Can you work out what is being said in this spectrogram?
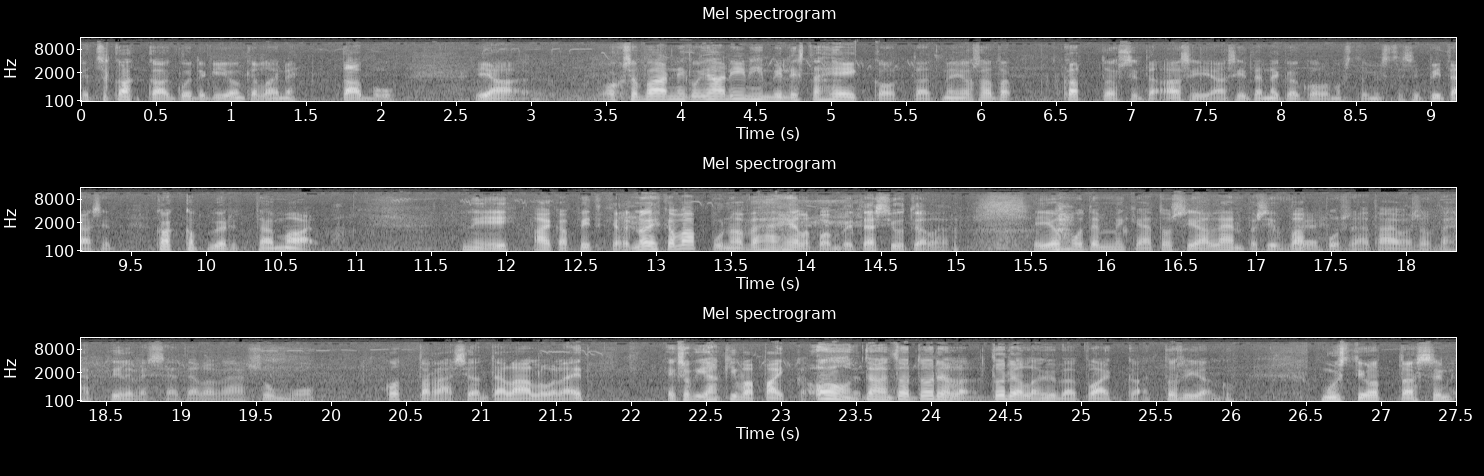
että se kakka on kuitenkin jonkinlainen tabu. Ja onko se vaan niin kuin ihan inhimillistä heikkoutta, että me ei osata katsoa sitä asiaa siitä näkökulmasta, mistä se pitäisi, että kakka pyörittää maailmaa. Niin, aika pitkälle. No ehkä vappuna on vähän helpompi tässä jutella. Ei ole muuten mikään tosiaan lämpöisin vappusa ja taivas on vähän pilvessä ja täällä on vähän sumua. Kottaraisi on tällä alueella. Et, eikö se ole ihan kiva paikka? On, tämä on to- todella, todella hyvä paikka. Et tosiaan kun muisti ottaa sen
